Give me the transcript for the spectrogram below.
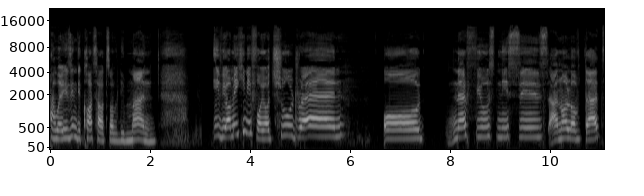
And we're using the cutouts of the man. If you're making it for your children or nephews nieces and all of that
